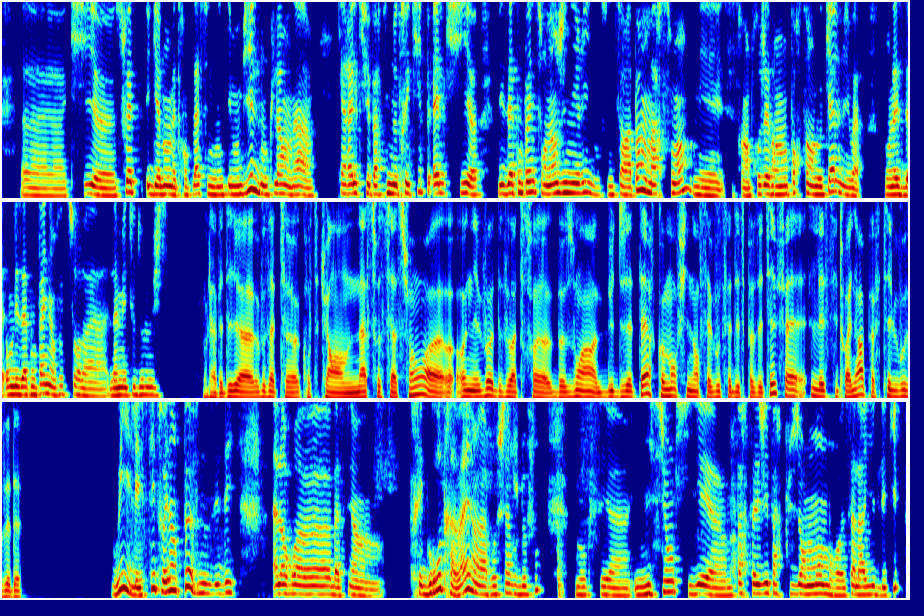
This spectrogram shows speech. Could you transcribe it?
qui souhaite également mettre en place une unité mobile. Donc là, on a Karel qui fait partie de notre équipe, elle qui euh, les accompagne sur l'ingénierie. Donc ce ne sera pas en marsouin, mais ce sera un projet vraiment porté en local. Mais voilà, on les, on les accompagne en fait sur la, méthodologie. Vous l'avez dit, euh, vous êtes euh, constitué en association. au niveau de votre besoin budgétaire, comment financez-vous ces dispositifs et les citoyens peuvent-ils vous aider? Oui, les citoyens peuvent nous aider. Alors, bah, c'est un, très gros travail dans la recherche de fonds. Donc c'est euh, une mission qui est euh, partagée par plusieurs membres salariés de l'équipe.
